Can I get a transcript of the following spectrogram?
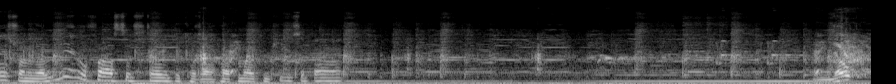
It's running a little faster today because I have my computer back. Nope.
